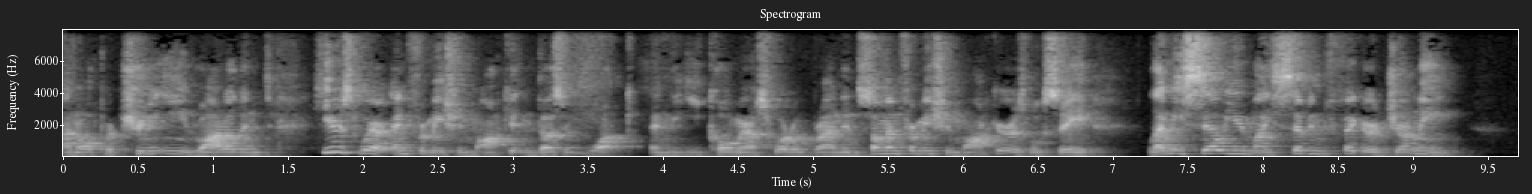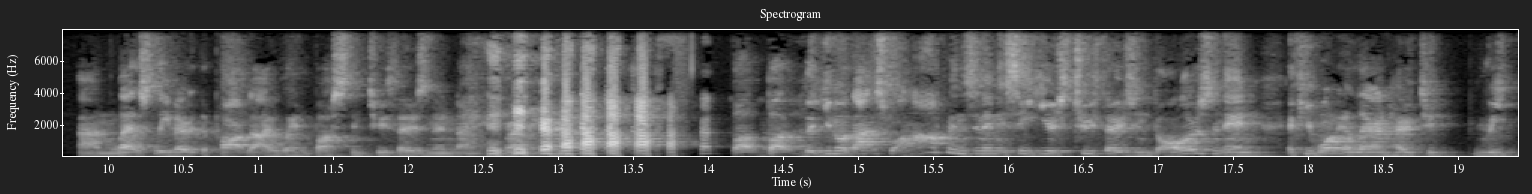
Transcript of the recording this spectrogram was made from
an opportunity rather than here's where information marketing doesn't work in the e-commerce world, Brandon. Some information marketers will say, "Let me sell you my seven-figure journey." And let's leave out the part that I went bust in 2009. Right? but but you know that's what happens, and then they say here's two thousand dollars, and then if you want to learn how to re-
